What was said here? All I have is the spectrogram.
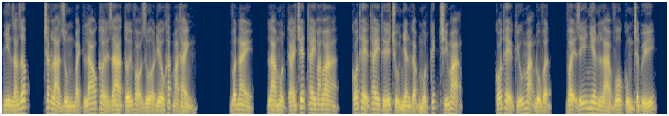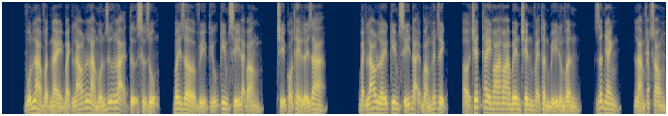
Nhìn dáng dấp, chắc là dùng bạch lao khởi ra tới vỏ rùa điêu khắc mà thành. Vật này, là một cái chết thay hoa hoa, có thể thay thế chủ nhân gặp một kích trí mạng. Có thể cứu mạng đồ vật, vậy dĩ nhiên là vô cùng chân quý. Vốn là vật này bạch lão là muốn giữ lại tự sử dụng, bây giờ vì cứu kim sĩ đại bằng, chỉ có thể lấy ra. Bạch lão lấy kim sĩ đại bằng huyết dịch, ở chết thay hoa hoa bên trên vẽ thần bí đường vân, rất nhanh, làm phép xong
